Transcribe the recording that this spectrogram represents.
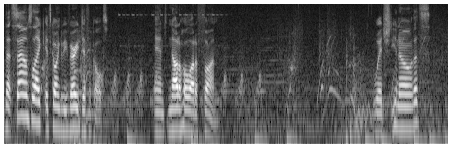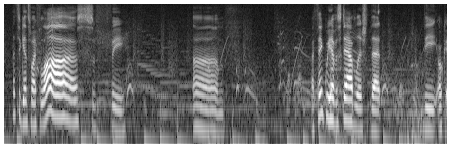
That sounds like it's going to be very difficult. And not a whole lot of fun. Which, you know, that's that's against my philosophy. Um I think we have established that the okay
